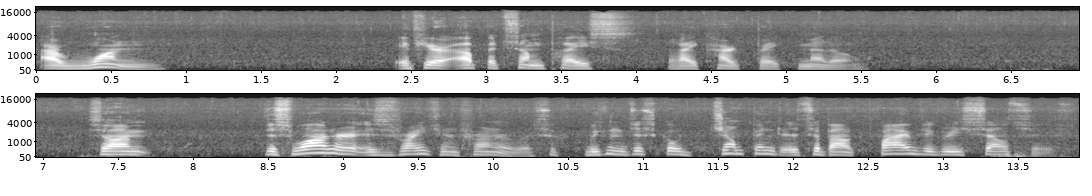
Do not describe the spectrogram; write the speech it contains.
are one if you're up at some place like Heartbreak Meadow. So I'm this water is right in front of us. We can just go jump into it's about five degrees Celsius.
